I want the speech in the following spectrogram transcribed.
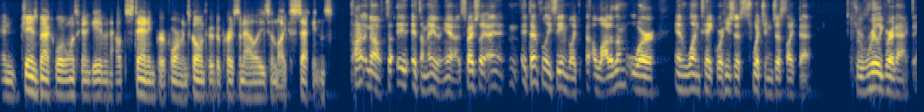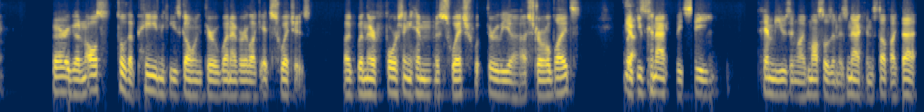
And James McAvoy once again gave an outstanding performance, going through the personalities in like seconds. Uh, no, it's, it, it's amazing. Yeah, especially it definitely seemed like a lot of them were in one take where he's just switching just like that. It's really great acting. Very good, and also the pain he's going through whenever like it switches, like when they're forcing him to switch through the uh, strobe lights. Like you can actually see him using like muscles in his neck and stuff like that,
